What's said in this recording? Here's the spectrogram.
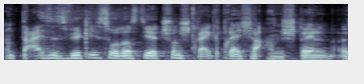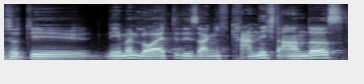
und da ist es wirklich so, dass die jetzt schon Streikbrecher anstellen. Also die nehmen Leute, die sagen, ich kann nicht anders,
